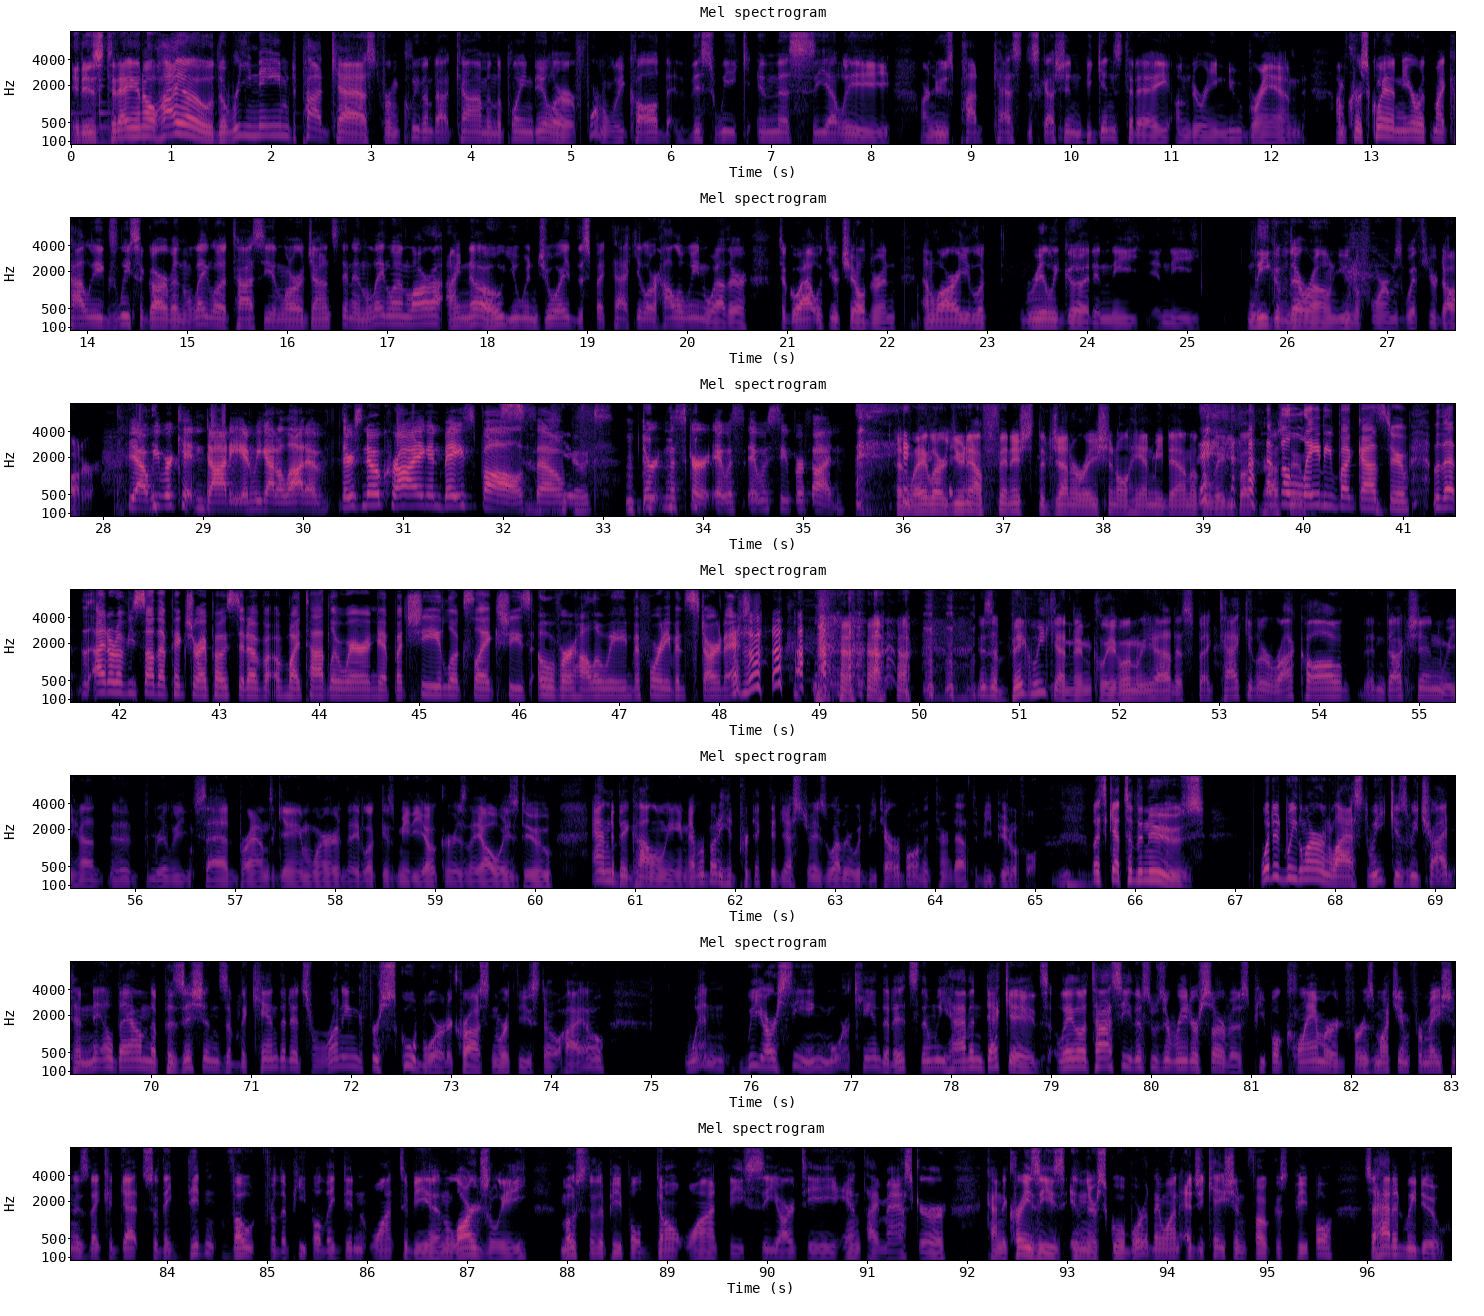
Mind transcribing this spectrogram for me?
It is Today in Ohio, the renamed podcast from Cleveland.com and the Plain Dealer, formerly called This Week in the CLE. Our news podcast discussion begins today under a new brand. I'm Chris Quinn here with my colleagues Lisa Garvin, Leila Atassi, and Laura Johnston. And Leila and Laura, I know you enjoyed the spectacular Halloween weather to go out with your children. And Laura, you looked really good in the in the league of their own uniforms with your daughter. Yeah, we were Kit and Dottie and we got a lot of there's no crying in baseball. So, so cute. dirt in the skirt. It was it was super fun. And Leila, are you now finished the generational hand me down of the ladybug costume? the ladybug costume. That I don't know if you saw that picture I posted of, of my toddler wearing it, but she looks like she's over Halloween before it even started. it was a big weekend in Cleveland. We had a spectacular Rock Hall induction. We had a really sad Browns game where they looked as mediocre as they always do, and a big Halloween. Everybody had predicted yesterday's weather would be terrible, and it turned out to be beautiful. Mm-hmm. Let's get to the news. What did we learn last week as we tried to nail down the positions of the candidates running for school board across Northeast Ohio? When we are seeing more candidates than we have in decades. Leila Atassi, this was a reader service. People clamored for as much information as they could get, so they didn't vote for the people they didn't want to be in. Largely, most of the people don't want the CRT anti masker kind of crazies in their school board. They want education focused people. So, how did we do?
